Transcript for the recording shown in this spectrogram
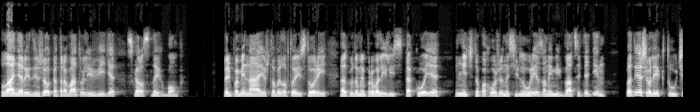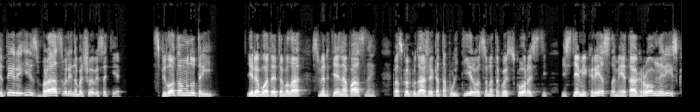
Планер и движок отрабатывали в виде скоростных бомб. Припоминаю, что было в той истории, откуда мы провалились, такое, нечто похожее на сильно урезанный МиГ-21, подвешивали к Ту-4 и сбрасывали на большой высоте. С пилотом внутри. И работа эта была смертельно опасной, поскольку даже катапультироваться на такой скорости и с теми креслами — это огромный риск.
